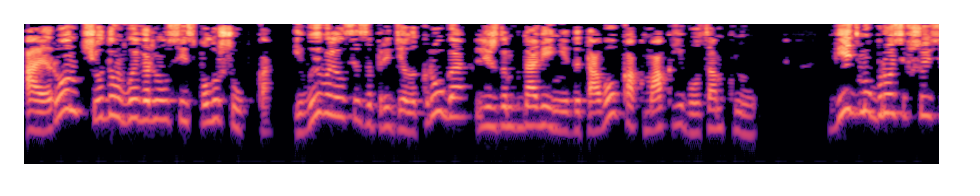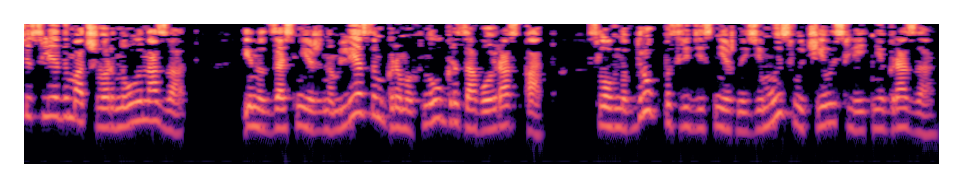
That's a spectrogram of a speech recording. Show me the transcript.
Айрон чудом вывернулся из полушубка и вывалился за пределы круга лишь за мгновение до того, как маг его замкнул. Ведьму, бросившуюся следом, отшвырнула назад, и над заснеженным лесом громыхнул грозовой раскат, словно вдруг посреди снежной зимы случилась летняя гроза.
